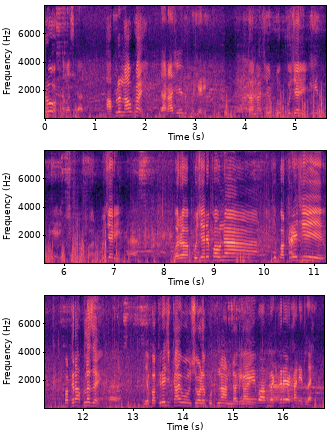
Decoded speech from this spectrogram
हो. नमस्कार. आपलं नाव काय? धनाजी येदू पुजारी. तानाजी टोप पुजारी. येदू पुजारी. बरं पुजारी. बरं पुजारी पाहुणा ही बकऱ्याची बकरा आपलाच आहे. हा. हे बकऱ्याची काय वंशवळ आहे? कुठनं आणला काय? बाब मेटकरी या खाणीतला आहे.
